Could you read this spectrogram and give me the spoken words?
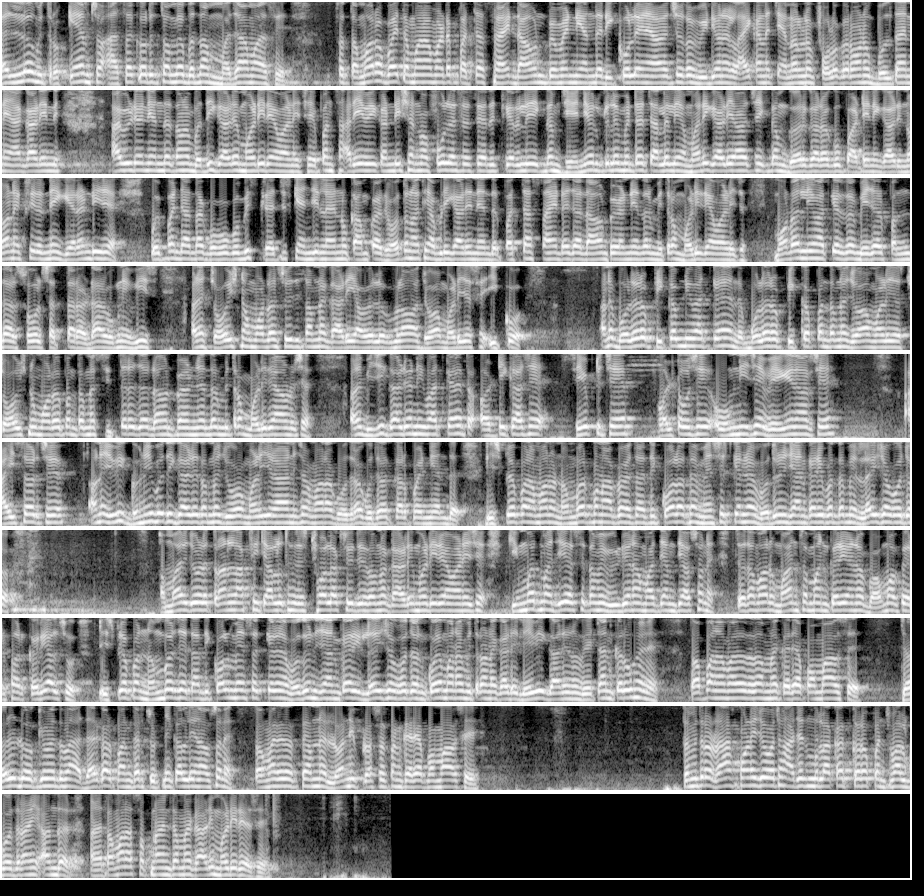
Hello મિત્રો કેમ છો? આશા કરું તમે બધા મજામાં હશે. તો તમારો ભાઈ તમારા માટે પચાસ સાઠ ડાઉન પેમેન્ટની અંદર ઇકો લઈને આવ્યો છે, તો વિડીયોને લાઇક અને ચેનલને ફોલો કરવાનું ભૂલતા નહીં. આ ગાડીની, આ વિડીયોની અંદર તમને બધી ગાડીઓ મળી રહેવાની છે. પણ સારી એવી કન્ડિશનમાં ફૂલ એસેસરીઝ કરેલી, એકદમ જેન્યુઅલ કિલોમીટર ચાલેલી અમારી ગાડી આવે છે. એકદમ ઘર ઘરાકુ પાર્ટીની ગાડી નોન એક્સિડન્ટની ગેરંટી છે. કોઈ પણ જાતના કોઈ કોઈ બી સ્ક્રેચિસ કે એન્જિન લાઇનનું કામકાજ હોતું નથી આપણી ગાડીની અંદર. પચાસ સાઠ હજાર ડાઉન પેમેન્ટની અંદર મિત્રો મળી રહેવાની છે. મોડલની વાત કરીએ તો બે હજાર પંદર, સોળ, સત્તર, અઢાર, ઓગણીસ, વીસ અને ચોવીસનો મોડલ સુધી તમને ગાડી અવેલેબલ જોવા મળી જશે ઇકો અને બોલેરો પિકઅપની વાત કરીએ ને બોલેરો પિકઅપ પણ તમને જોવા મળી જશે. ચોવીસનું મોડલ પણ તમને સિત્તેર હજાર ડાઉન પેમેન્ટની અંદર મિત્રો મળી રહેવાનું છે. અને બીજી ગાડીઓની વાત કરીએ તો અર્ટિકા છે સ્વિફ્ટ છે ઓલ્ટો છે ઓમની છે વેગેનાર છે આઈસર છે. અને એવી ઘણી બધી ગાડીઓ તમને જોવા મળી રહેવાની છે અમારા ગોધરા ગુજરાત કાર પોઈન્ટની અંદર. ડિસ્પ્લે પર અમારો નંબર પણ આપ્યો હતો ત્યાંથી કોલ અથવા મેસેજ કરીને વધુની જાણકારી પણ તમે લઈ શકો છો. અમારી જોડે ત્રણ લાખથી ચાલુ થશે, છ લાખ સુધી તમને ગાડી મળી રહેવાની છે. કિંમતમાં જે હશે તમે વિડીયોના માધ્યમથી આવશો ને, તો તમારું માન સન્માન કરી અને ભાવમાં ફેરફાર કરી આલશું. ડિસ્પ્લે પર નંબર છે, ત્યાંથી કોલ મેસેજ કરીને વધુની જાણકારી લઈ શકો છો અને કોઈ મારા મિત્રોને ગાડી લેવી, ગાડીનું વેચાણ કરવું હોય ને, તો પણ અમારે તમને કરી આપવામાં આવશે. જરૂરી ડોક્યુમેન્ટ તમે આધાર કાર્ડ, પાન કાર્ડ, ચૂંટણી કાર્ડ લઈને આવશો ને, તો અમારે તમને લોનની પ્રોસેસ પણ કરી આપવામાં આવશે. તો મિત્રો, રાહ કોણે જોવો છો? આજે જ મુલાકાત કરો પંચમહાલ ગોધરાની અંદર અને તમારા સપનાની તમને ગાડી મળી રહેશે.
